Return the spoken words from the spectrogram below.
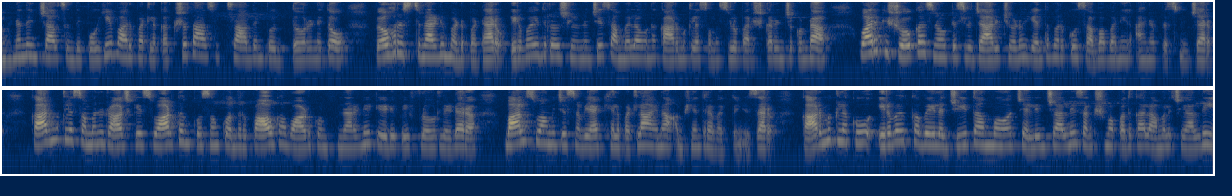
అభినందించాల్సింది పోయి వారి పట్ల కక్షత సాధింపు ధోరణితో వ్యవహరిస్తున్నారని మండిపడ్డారు. ఇరవై ఐదు రోజుల నుంచి సమ్మెలో ఉన్న కార్మికుల సమస్యలు పరిష్కరించకుండా వారికి షోకాస్ నోటీసులు జారీ చేయడం ఎంతవరకు సబబని ఆయన ప్రశ్నించారు. కార్మికుల సమ్మెను రాజకీయ స్వార్థం కోసం కొందరు పావుగా వాడుకుంటున్నారని టీడీపీ ఫ్లోర్ లీడర్ బాలస్వామి చేసిన వ్యాఖ్యల పట్ల ఆయన అభ్యంతరం వ్యక్తం చేశారు. కార్మికులకు ఇరవై ఒక్క వేల జీతం చెల్లించాలని సంక్షేమ పథకాలు అమలు చేయాలని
